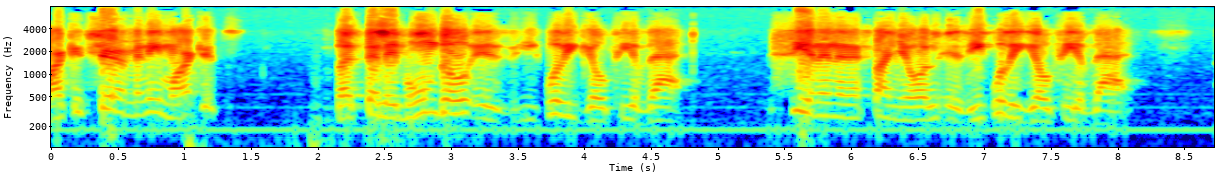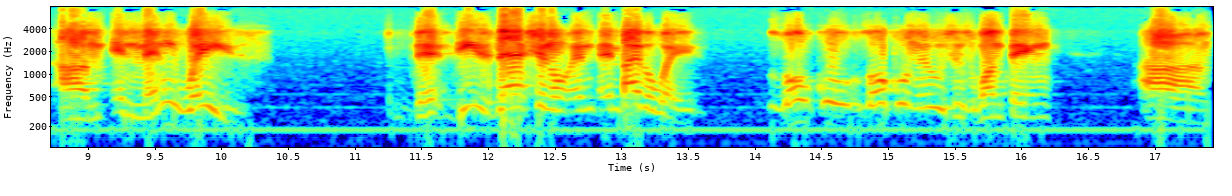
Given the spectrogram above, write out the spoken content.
market share in many markets, but Telemundo is equally guilty of that. CNN en Espanol is equally guilty of that. Um, in many ways, the, these national and, and by the way, local local news is one thing. Um,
